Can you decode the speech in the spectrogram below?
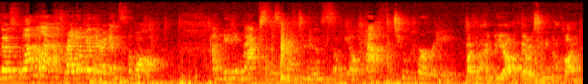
There's one left right over there against the wall. I'm meeting Max this afternoon, so we'll have to hurry. My line be out. There isn't enough light.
